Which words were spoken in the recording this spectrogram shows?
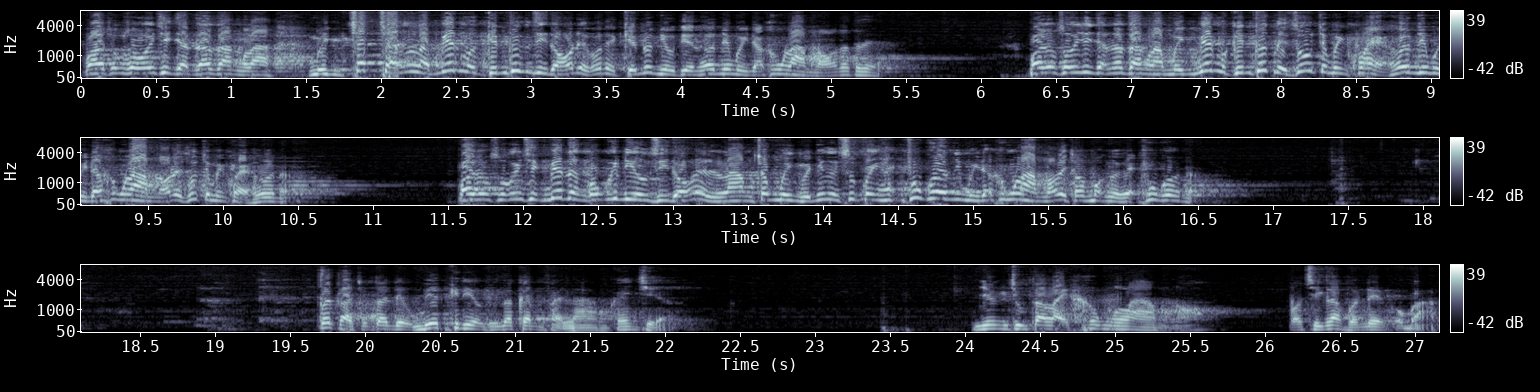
Và trong số anh chị nhận ra rằng là mình chắc chắn là biết một kiến thức gì đó để có thể kiếm được nhiều tiền hơn nhưng mình đã không làm nó ra thế Bao trong số anh chị nhận ra rằng là mình biết một kiến thức để giúp cho mình khỏe hơn nhưng mình đã không làm nó để giúp cho mình khỏe hơn ạ? Bao trong số anh chị biết rằng có cái điều gì đó để làm cho mình và những người xung quanh hạnh phúc hơn nhưng mình đã không làm nó để cho mọi người hạnh phúc hơn ạ? Tất cả chúng ta đều biết cái điều chúng ta cần phải làm các anh chị ạ. Nhưng chúng ta lại không làm nó. Đó chính là vấn đề của bạn.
